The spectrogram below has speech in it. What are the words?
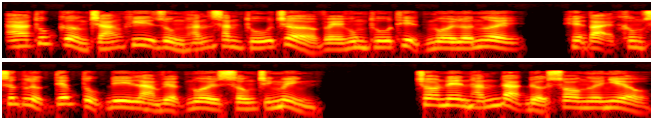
A thúc cường tráng khi dùng hắn săn thú trở về hung thú thịt nuôi lớn ngươi, hiện tại không sức lực tiếp tục đi làm việc nuôi sống chính mình. Cho nên hắn đạt được so ngươi nhiều.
